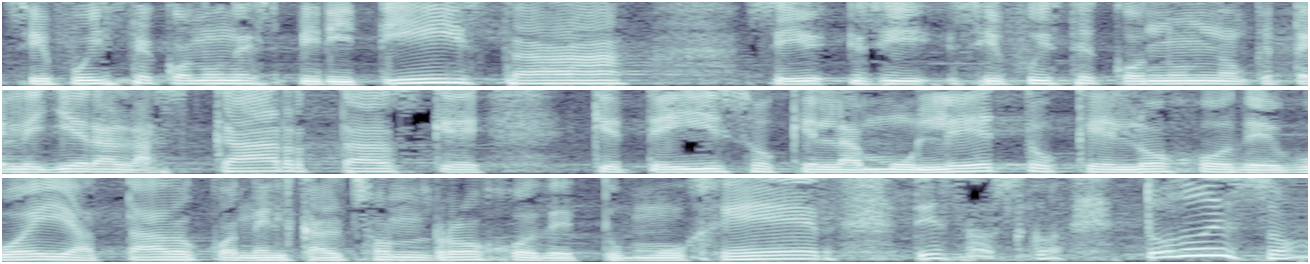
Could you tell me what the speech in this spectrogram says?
si fuiste con un espiritista, si, si, si, fuiste con uno que te leyera las cartas, que, que te hizo que el amuleto, que el ojo de buey atado con el calzón rojo de tu mujer, de esas cosas, todo eso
